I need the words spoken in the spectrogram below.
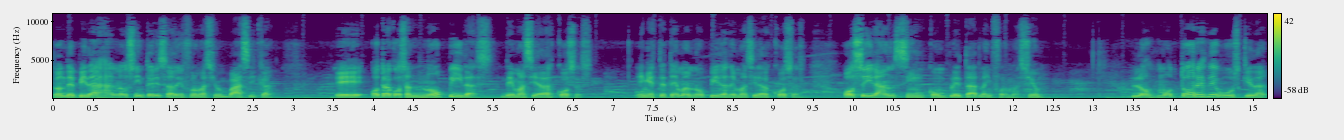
donde pidas a los interesados información básica. Eh, otra cosa, no pidas demasiadas cosas. En este tema no pidas demasiadas cosas o se irán sin completar la información. Los motores de búsqueda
